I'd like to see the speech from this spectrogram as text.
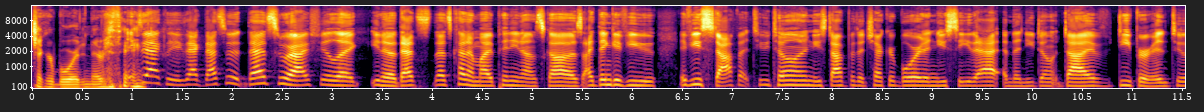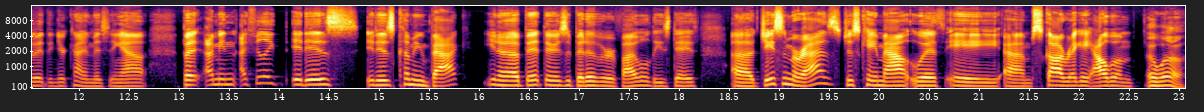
checkerboard and everything. exactly exactly that's what that's where i feel like you know that's that's kind of my opinion on ska is i think if you if you stop at two-tone you stop at the checkerboard and you see that and then you don't dive deeper into it then you're kind of missing out but i mean i feel like it is it is coming back you know a bit there's a bit of a revival these days uh, jason mraz just came out with a um, ska reggae album Oh wow.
